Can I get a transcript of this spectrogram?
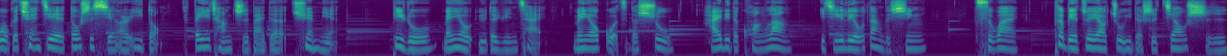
五个劝诫都是显而易懂、非常直白的劝勉，譬如没有雨的云彩、没有果子的树、海里的狂浪以及流荡的心。此外，特别最要注意的是礁石，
